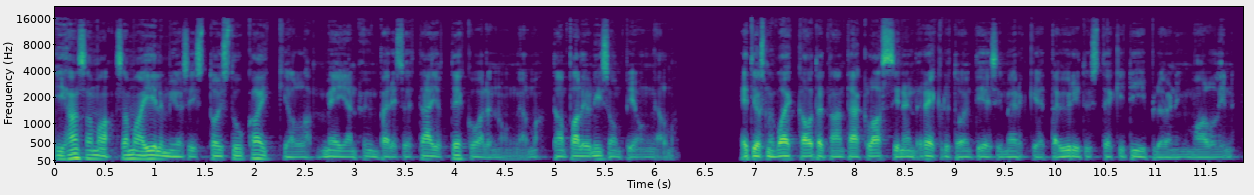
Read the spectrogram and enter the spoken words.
Ihan sama, sama ilmiö siis toistuu kaikkialla meidän ympäristössä. Tämä ei ole tekoälyn ongelma, tämä on paljon isompi ongelma. Et jos me vaikka otetaan tämä klassinen rekrytointiesimerkki, että yritys teki deep learning-mallin –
